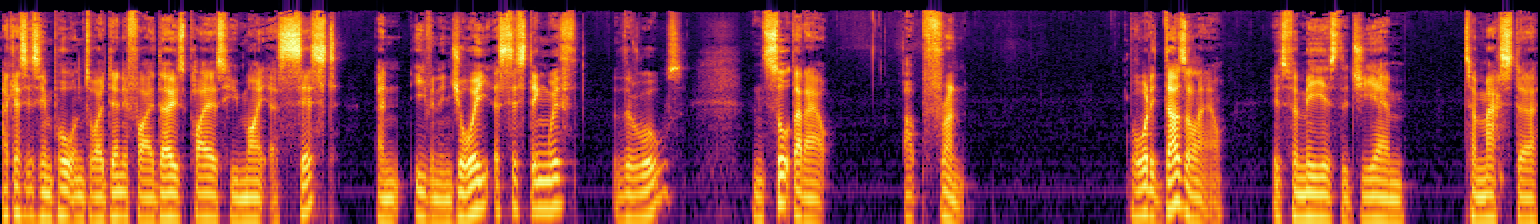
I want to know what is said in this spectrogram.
I guess it's important to identify those players who might assist and even enjoy assisting with the rules and sort that out up front. But what it does allow is for me as the GM to master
